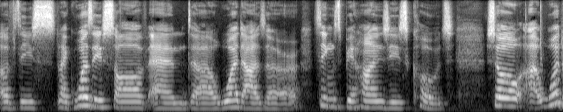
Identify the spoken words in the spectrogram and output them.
of these, like what they solve and uh, what are the things behind these codes. So uh, what,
